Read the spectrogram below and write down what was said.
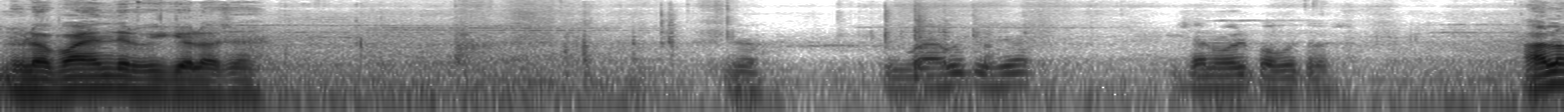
ડોલા ભાઈ અંદર હુઈ ગયેલો છે. હાલો,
